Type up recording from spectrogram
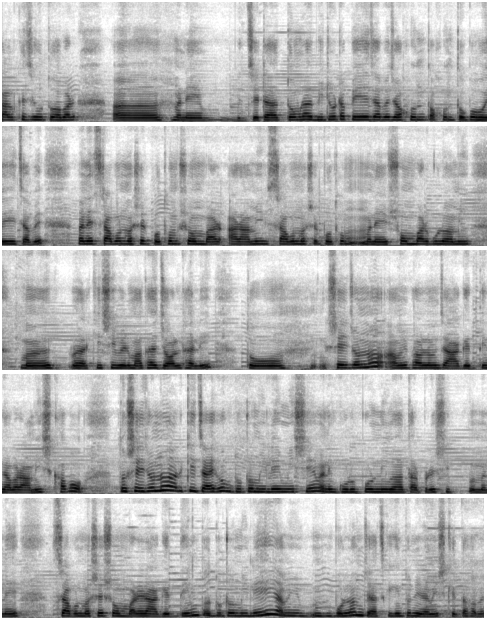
কালকে যেহেতু আবার মানে যেটা তোমরা ভিডিওটা পেয়ে যাবে যখন, তখন তো হয়েই যাবে। মানে শ্রাবণ মাসের প্রথম সোমবার, আর আমি শ্রাবণ মাসের প্রথম মানে সোমবারগুলো আমি আর কি শিবের মাথায় জল ঢালি। তো সেই জন্য আমি ভাবলাম যে আগের দিন আবার আমিষ খাব। তো সেই জন্য আর কি যাই হোক, দুটো মিলে মিশিয়ে মানে গুরু পূর্ণিমা, তারপরে শিব মানে শ্রাবণ মাসের সোমবারের আগের দিন, তো দুটো মিলেই আমি বললাম যে আজকে কিন্তু নিরামিষ খেতে হবে।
